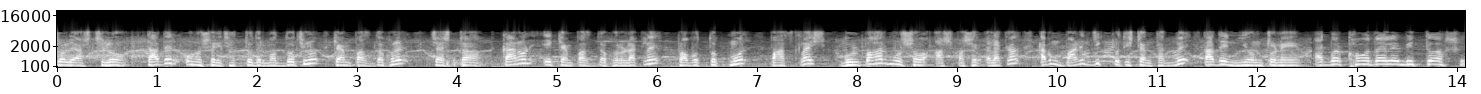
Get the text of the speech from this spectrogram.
চলে আসছিল। তাদের অনুসারী ছাত্রদের মধ্যেও ছিল ক্যাম্পাস দখলের চেষ্টা। কারণ এই ক্যাম্পাস দখল রাখলে প্রবর্তক মোড়, পাঁচ ক্লাইশ গোলপাহাড় মোড় সহ আশপাশের এলাকা এবং বাণিজ্যিক প্রতিষ্ঠান থাকবে তাদের নিয়ন্ত্রণে। একবার ক্ষমতা এলে বৃত্ত আসে।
